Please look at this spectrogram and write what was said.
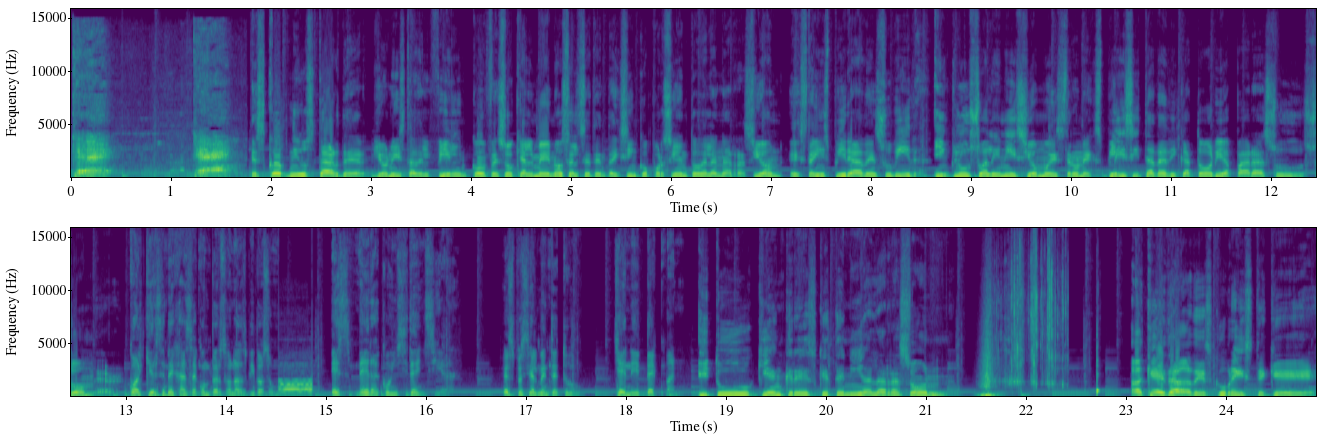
¿Qué? ¿Qué? Scott Newstarder, guionista del film, confesó que al menos el 75% de la narración está inspirada en su vida. Incluso al inicio muestra una explícita dedicatoria para su Summer. Cualquier semejanza con personas vivas o es mera coincidencia. Especialmente tú, Jenny Beckman. ¿Y tú quién crees que tenía la razón? ¿A qué edad descubriste que,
